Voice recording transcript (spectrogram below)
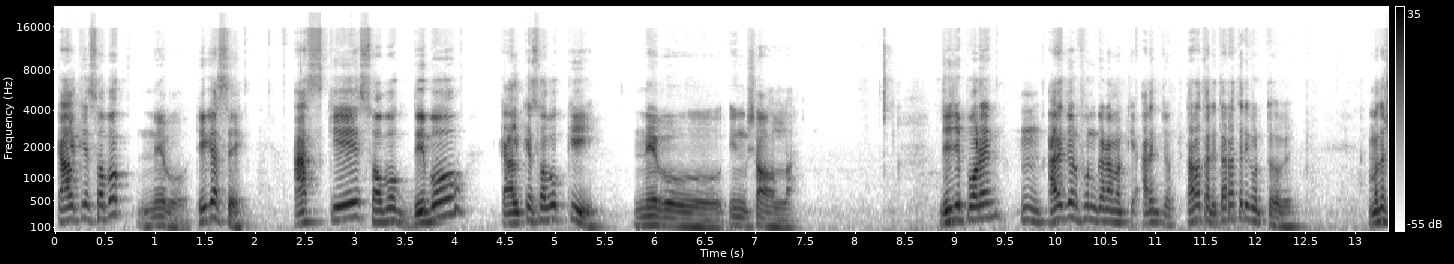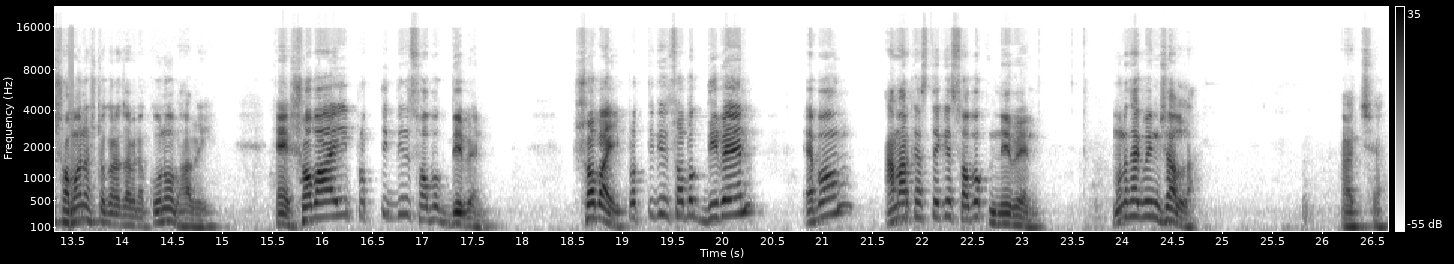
কালকে সবক নেব। ঠিক আছে? আজকে সবক দেব, কালকে সবক কি? নেব, ইনশাআল্লাহ। যে যে পড়েন, হুম, আরেকজন ফোন করেন আমাকে। আরেকজন, তাড়াতাড়ি তাড়াতাড়ি করতে হবে। আমাদের সময় নষ্ট করা যাবে না, কোনোভাবেই। হ্যাঁ সবাই প্রত্যেক প্রত্যেকদিন সবক দেবেন। সবাই প্রত্যেকদিন সবক দিবেন এবং আমার কাছ থেকে সবক নেবেন। মনে থাকবে ইনশাল্লাহ আচ্ছা।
